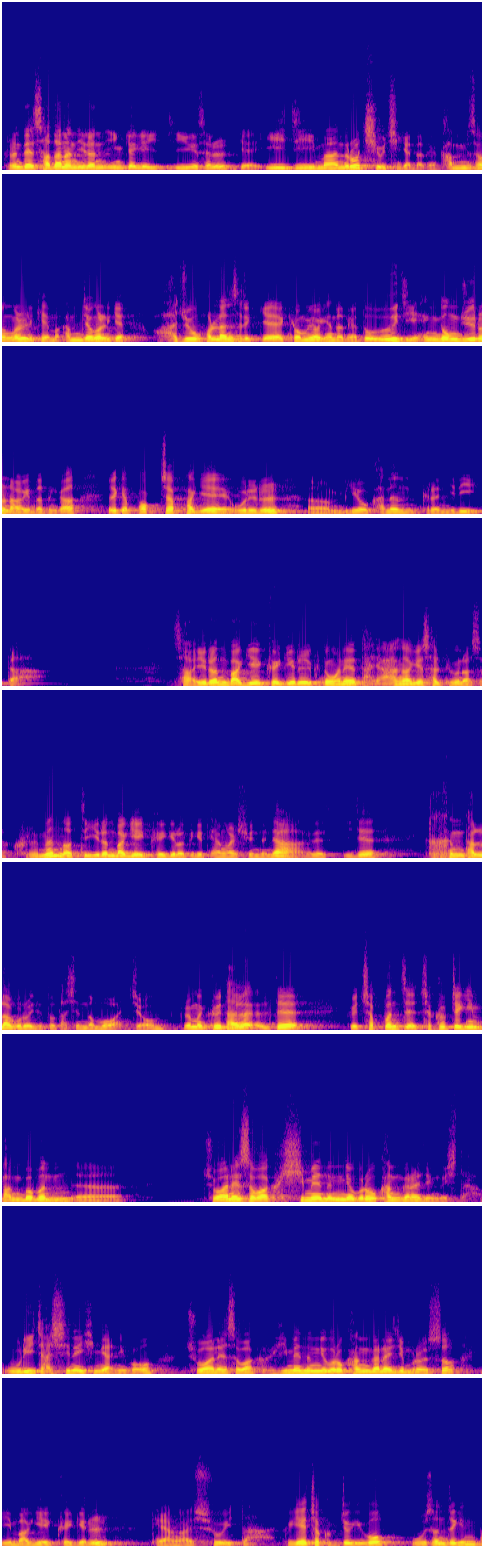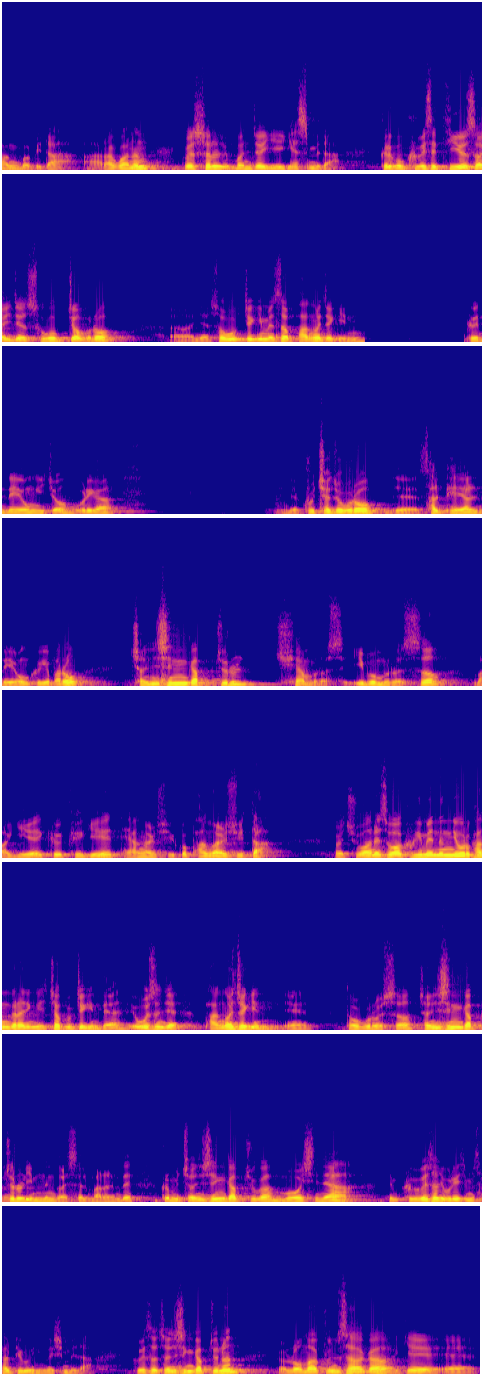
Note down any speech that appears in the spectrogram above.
그런데 사단은 이런 인격의 이것을 이지만으로 치우치게 한다든가 감성을 이렇게 감정을 이렇게 아주 혼란스럽게 교묘하게 한다든가 또 의지, 행동주의로 나가게 한다든가 이렇게 복잡하게 우리를 어, 미혹하는 그런 일이 있다. 자, 이런 마귀의 괴계를 그동안에 다양하게 살피고 나서 그러면 어떻게 이런 마귀의 괴계를 어떻게 대항할 수 있느냐? 그래서 이제 큰 단락으로 이제 또 다시 넘어왔죠. 그러면 그 단락 때그 첫 번째 적극적인 방법은 어, 주 안에서와 그 힘의 능력으로 강건해지는 것이다. 우리 자신의 힘이 아니고 주 안에서와 그 힘의 능력으로 강건해짐으로써 이 마귀의 괴계를 대항할 수 있다. 그게 적극적이고 우선적인 방법이다라고 하는 것을 먼저 얘기했습니다. 그리고 그것에 뒤어서 이제 소극적으로 어, 소극적이면서 방어적인 그 내용이죠. 우리가 이제 구체적으로 이제 살펴야 할 내용 그게 바로 전신갑주를 취함으로써 입음으로써 마귀의 그 괴계에 대항할 수 있고 방어할 수 있다. 주 안에서와 그 힘의 능력으로 강건하는 것이 적극적인데 이것은 이제 방어적인 예, 도구로서 전신갑주를 입는 것을 말하는데 그러면 전신갑주가 무엇이냐? 지금 그것을 우리가 지금 살피고 있는 것입니다. 그래서 전신갑주는 로마 군사가 예,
